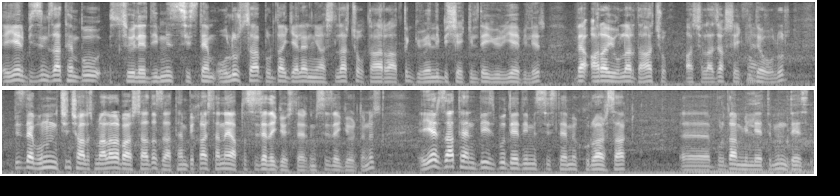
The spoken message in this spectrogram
Eğer bizim zaten bu söylediğimiz sistem olursa burada gelen yaşlılar çok daha rahatlık güvenli bir şekilde yürüyebilir ve ara yollar daha çok açılacak şekilde Evet. olur. Biz de bunun için çalışmalara başladık zaten. Birkaç tane yaptık size de gösterdim. Siz de gördünüz. Eğer zaten biz bu dediğimiz sistemi kurarsak e, burada milletimin des-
